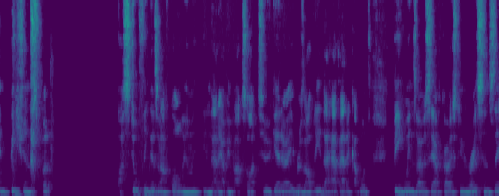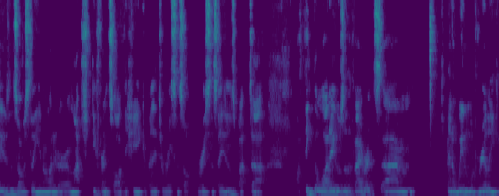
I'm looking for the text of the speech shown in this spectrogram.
ambitions, but. I still think there's enough quality in, in that Albion Park side to get a result here. They have had a couple of big wins over South Coast in recent seasons. Obviously, United are a much different side this year compared to recent recent seasons. But uh, I think the White Eagles are the favourites, um, and a win would really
